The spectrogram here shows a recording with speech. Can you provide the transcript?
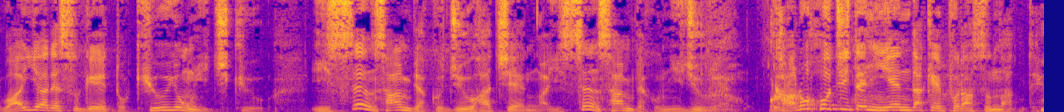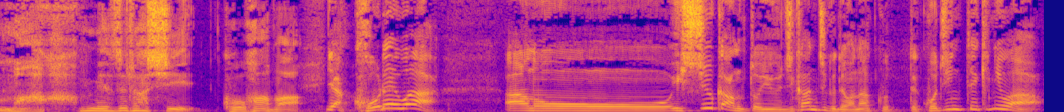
ワイヤレスゲート9419。1318円が1320円。かろうじて2円だけプラスになっている。まあ、珍しい。小幅。いや、これは、あのー、1週間という時間軸ではなくって、個人的には、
